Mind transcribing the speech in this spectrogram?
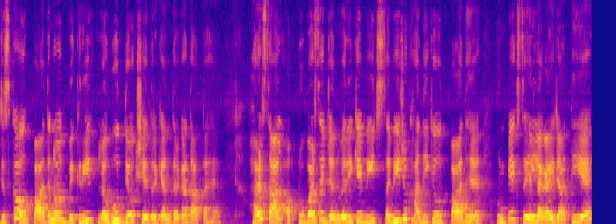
जिसका उत्पादन और बिक्री लघु उद्योग क्षेत्र के अंतर्गत आता है। हर साल अक्टूबर से जनवरी के बीच सभी जो खादी के उत्पाद हैं, उन पर एक सेल लगाई जाती है,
